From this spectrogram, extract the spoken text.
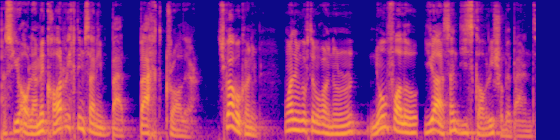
پس یه عالمه کار ریختیم سر این بدبخت crawler چیکار بکنیم؟ اومدیم گفتیم آقا رو nofollow یا اصلا discovery شو ببند.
